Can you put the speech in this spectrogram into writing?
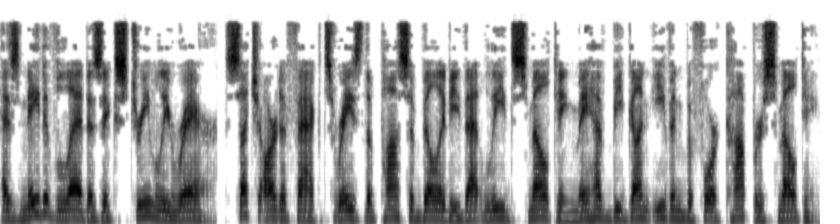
As native lead is extremely rare, such artifacts raise the possibility that lead smelting may have begun even before copper smelting.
